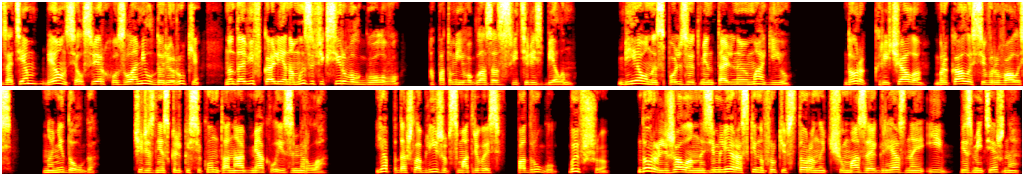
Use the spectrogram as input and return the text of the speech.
Затем Беон сел сверху, заломил Дори руки, надавив коленом и зафиксировал голову, а потом его глаза засветились белым. Беон использует ментальную магию. Дора кричала, брыкалась и врывалась, но недолго. Через несколько секунд она обмякла и замерла. Я подошла ближе, всматриваясь в подругу, бывшую. Дора лежала на земле, раскинув руки в стороны, чумазая, грязная и безмятежная.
